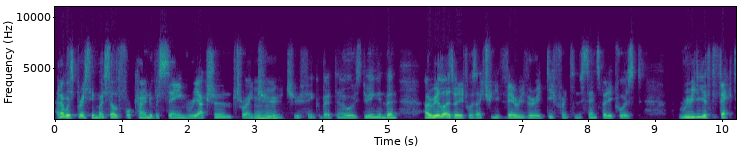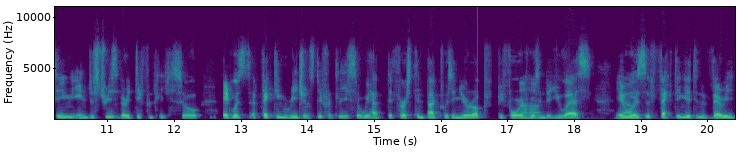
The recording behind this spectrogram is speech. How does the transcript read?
and I was bracing myself for kind of the same reaction, trying mm-hmm. to, to think about how I was doing. And then I realized that it was actually very, very different in the sense that it was really affecting industries very differently. So it was affecting regions differently. So we had the first impact was in Europe before uh-huh. it was uh-huh. in the US. Yeah. It was affecting it in a very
